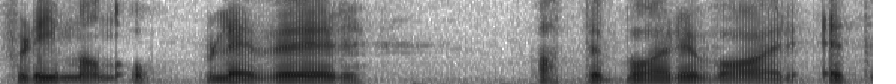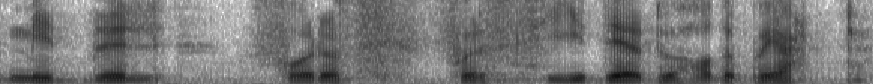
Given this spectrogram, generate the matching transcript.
Fordi man opplever at det bare var et middel for å, for å si det du hadde på hjertet.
